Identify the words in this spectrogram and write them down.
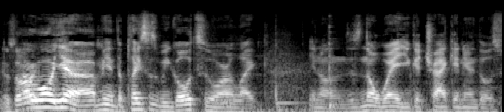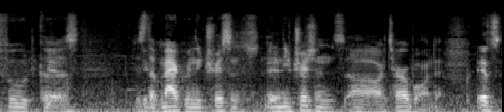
It's all right. well, yeah. I mean, the places we go to are like, you know, there's no way you could track any of those food because just the macronutrients, the Yeah. nutritions uh, are terrible on that. it's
